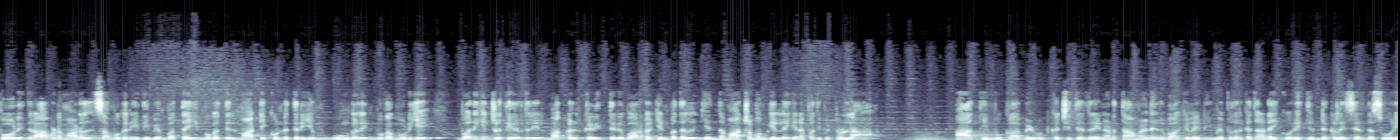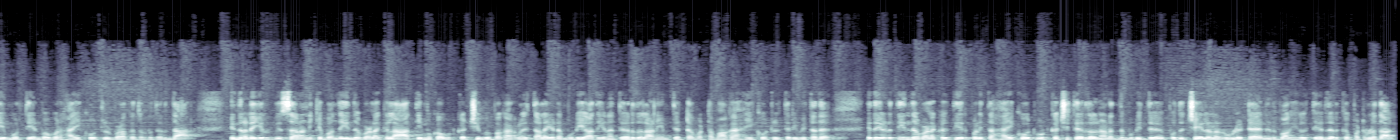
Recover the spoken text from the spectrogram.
போலி திராவிட மாடல் சமூக நீதி பிம்பத்தை முகத்தில் மாட்டிக்கொண்டு திரியும் உங்களின் முகமூடியை வருகின்ற தேர்தலில் மக்கள் கிழித்தெறிவார்கள் என்பதில் எந்த மாற்றமும் இல்லை என பதிவிட்டுள்ளார். அதிமுகவில் உட்கட்சி தேர்தலை நடத்தாமல் நிர்வாகிகளை நியமிப்பதற்கு தடை கோரி திண்டுக்கலை சேர்ந்த சூரியமூர்த்தி என்பவர் ஹைகோர்ட்டில் வழக்கு தொடர்ந்திருந்தார். இந்த நிலையில் விசாரணைக்கு வந்த இந்த வழக்கில் அதிமுக உட்கட்சி விவகாரங்களில் தலையிட முடியாது என தேர்தல் ஆணையம் திட்டவட்டமாக ஹைகோர்ட்டில் தெரிவித்தது. இதையடுத்து இந்த வழக்கில் தீர்ப்பளித்த ஹைகோர்ட் உட்கட்சி தேர்தல் நடந்து முடிந்து பொதுச் செயலாளர் உள்ளிட்ட நிர்வாகிகள் தேர்ந்தெடுக்கப்பட்டுள்ளதால்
